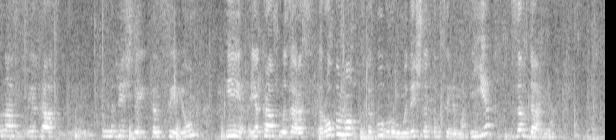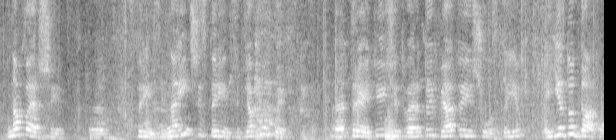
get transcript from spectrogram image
у нас якраз медичний консиліум, і якраз ми зараз робимо таку гру медичного консиліуму. І Є завдання на першій е, сторінці, на іншій сторінці для групи е, третьої, четвертої, п'ятої, шостої є додаток,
